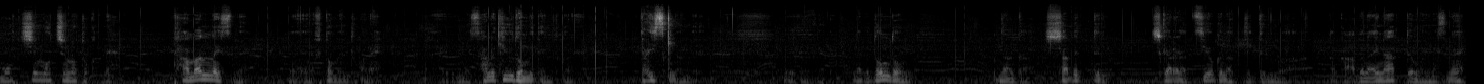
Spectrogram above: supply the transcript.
うもちもちのとかね。たまんないですね、えー太麺とかね。えーもう讃岐うどんみたいなとかね。大好きなんで、えーなんかどんどんなんか喋ってる力が強くなっていってるのはなんか危ないなって思いますね、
